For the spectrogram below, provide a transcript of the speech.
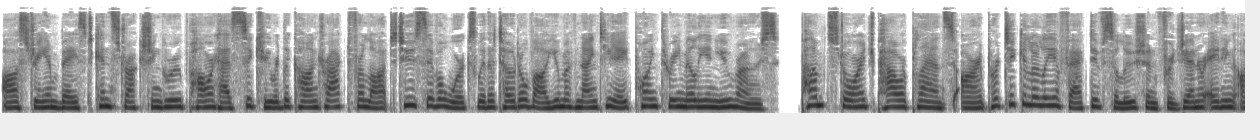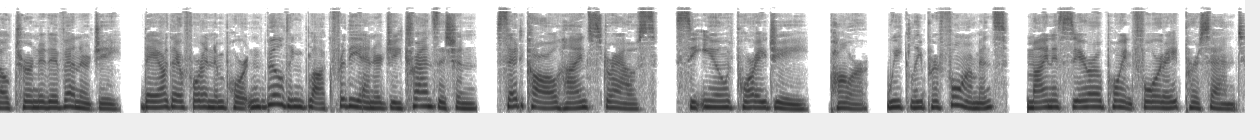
Austrian-based construction group Porr has secured the contract for Lot 2 civil works with a total volume of 98.3 million euros. Pumped storage power plants are a particularly effective solution for generating alternative energy. They are therefore an important building block for the energy transition, said Karl-Heinz Strauss, CEO of Porr AG. Porr, weekly performance, minus 0.48%.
